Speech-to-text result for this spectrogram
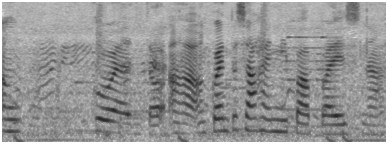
Ang kwento, ah, ang kwento sa akin ni Papa is na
